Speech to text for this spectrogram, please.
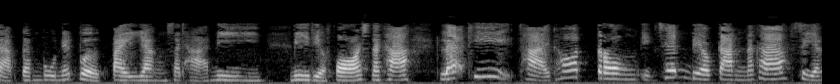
จาก Bamboo Network ไปยังสถานี Media Force นะคะ และที่ถ่ายทอดตรงอีกเช่นเดียวกันนะคะ เสียง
